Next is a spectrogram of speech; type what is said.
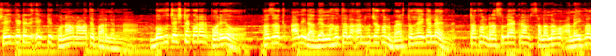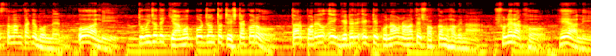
সেই গেটের একটি কোনাও নাড়াতে পারলেন না। বহু চেষ্টা করার পরেও হজরত আলী রাদিয়াল্লাহ তালা আনহু যখন ব্যর্থ হয়ে গেলেন, তখন রাসুল আকরাম সাল্লাহ আলাইহাসাল্লাম তাকে বললেন, ও আলী তুমি যদি কিয়ামত পর্যন্ত চেষ্টা করো, তারপরেও এই গেটের একটি কোনাও নাড়াতে সক্ষম হবে না। শুনে রাখো, হে আলী,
